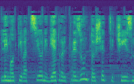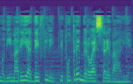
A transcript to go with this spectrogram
Le motivazioni dietro il presunto scetticismo di Maria De Filippi potrebbero essere varie.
